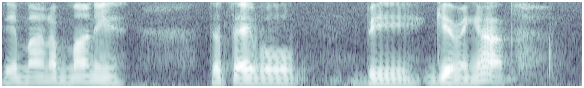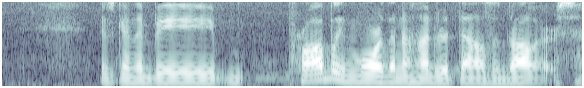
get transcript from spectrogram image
the amount of money that they will be giving up is going to be probably more than $100,000,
